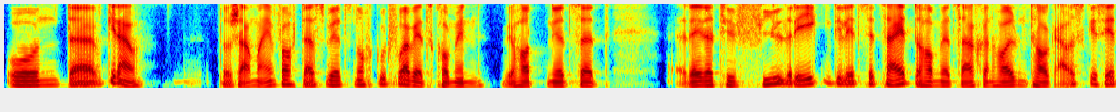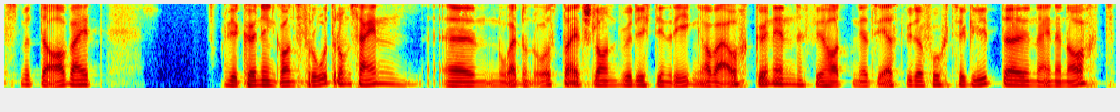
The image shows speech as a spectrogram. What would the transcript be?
Und äh, genau, da schauen wir einfach, dass wir jetzt noch gut vorwärts kommen. Wir hatten jetzt seit relativ viel Regen die letzte Zeit. Da haben wir jetzt auch einen halben Tag ausgesetzt mit der Arbeit. Wir können ganz froh drum sein. Äh, Nord- und Ostdeutschland würde ich den Regen aber auch gönnen. Wir hatten jetzt erst wieder 50 Liter in einer Nacht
